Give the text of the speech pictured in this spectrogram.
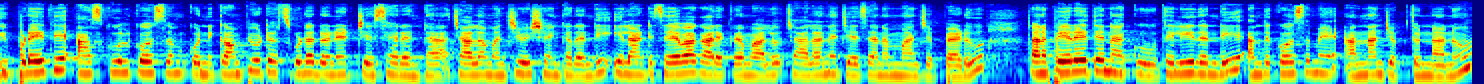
ఇప్పుడైతే ఆ స్కూల్ కోసం కొన్ని కంప్యూటర్స్ కూడా డొనేట్ చేశారంట. చాలా మంచి విషయం కదండి. ఇలాంటి సేవా కార్యక్రమాలు చాలానే చేశానమ్మా అని చెప్పాడు. తన పేరైతే నాకు తెలియదండి. అందుకోసమే అన్నాను చెప్తున్నాను.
